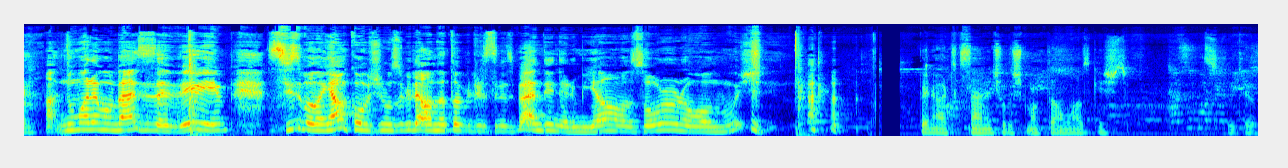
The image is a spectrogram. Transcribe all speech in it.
Numaramı ben size vereyim. Siz bana yan komşunuzu bile anlatabilirsiniz. Ben dinlerim. Ya sonra ne olmuş? ben artık seninle çalışmaktan vazgeçtim. Sıkıntı yok.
